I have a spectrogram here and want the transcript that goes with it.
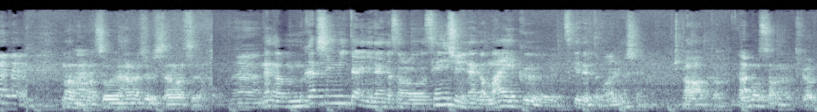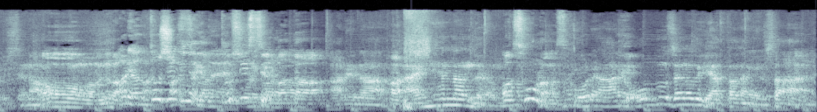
まあまあそういう話をしてますよ。なんか昔みたいになんかその選手になんかマイクつけてるとこありましたよねああった。山本さんが企画してな。ああなんかあれやってほしいっすよやってほしいっすよまた。あれな大変なんだよ。あそうなんですか？俺あれオープン戦の時やったんだけどさ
